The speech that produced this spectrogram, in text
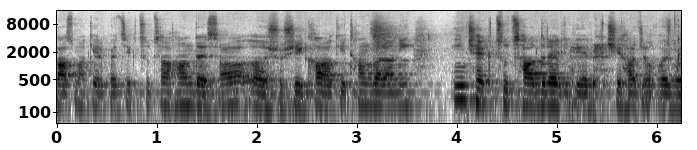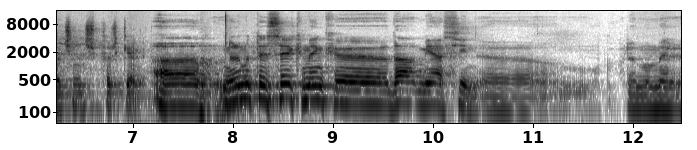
կազմակերպեցիք ցուցահանդես, հա, Շուշի քաղաքի թանգարանի Ինչ եք ցուցադրել, երբ չի հաջողվել ոչինչ փրկել։ Ուրեմն տեսեք, մենք դա միասին ուրեմն մեր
